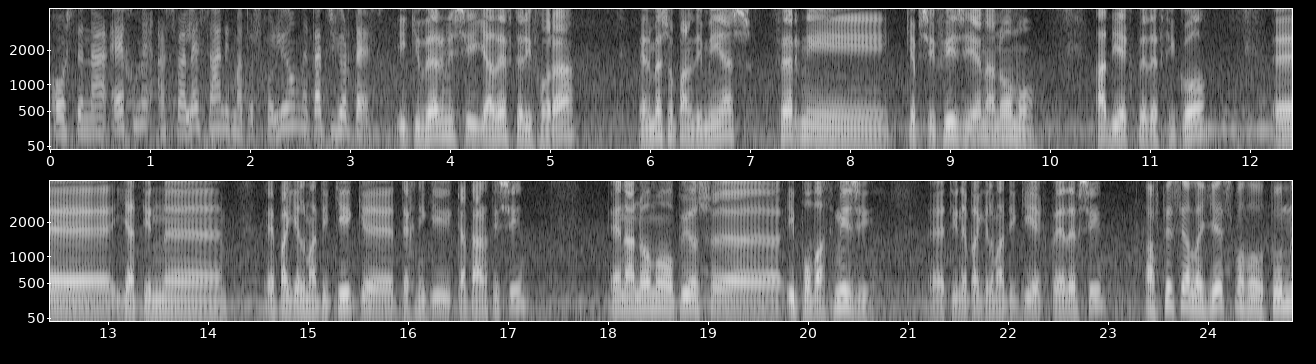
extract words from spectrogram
ώστε να έχουμε ασφαλές άνοιγμα των σχολείων μετά τις γιορτές. Η κυβέρνηση για δεύτερη φορά, εν μέσω πανδημίας, φέρνει και ψηφίζει ένα νόμο αντιεκπαιδευτικό ε, για την ε, επαγγελματική και τεχνική κατάρτιση ένα νόμο ο οποίος ε, υποβαθμίζει ε, την επαγγελματική εκπαίδευση. Αυτές οι αλλαγές σηματοδοτούν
